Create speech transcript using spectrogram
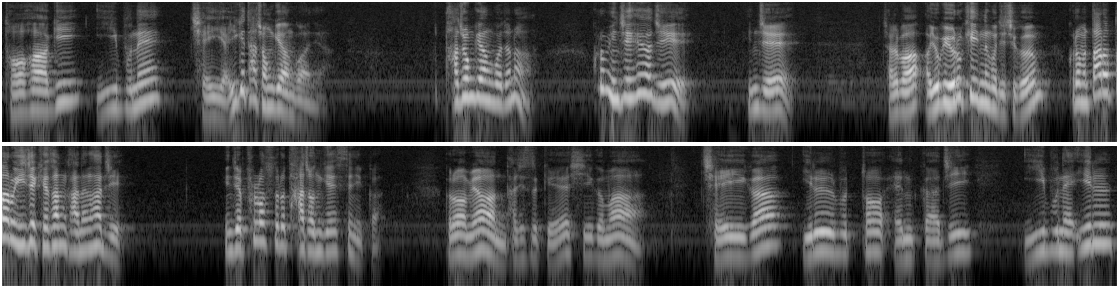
더하기 2분의 J야. 이게 다 전개한 거 아니야. 다 전개한 거잖아. 그럼 이제 해야지. 이제 잘 봐. 아, 여기 이렇게 있는 거지 지금. 그러면 따로따로 이제 계산 가능하지. 이제 플러스로 다 전개했으니까. 그러면 다시 쓸게. 시그마 j가 1부터 n까지 2분의 1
